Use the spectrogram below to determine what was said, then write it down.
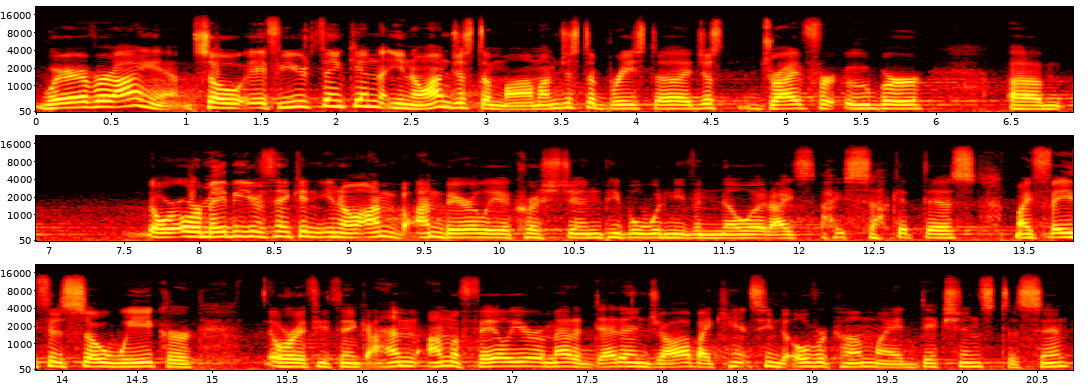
wherever I am. So if you're thinking, you know, I'm just a mom, I'm just a barista, I just drive for Uber, um, or, or maybe you're thinking, you know, I'm, I'm barely a Christian. People wouldn't even know it. I, I suck at this. My faith is so weak. Or, or if you think, I'm, I'm a failure. I'm at a dead end job. I can't seem to overcome my addictions to sin.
